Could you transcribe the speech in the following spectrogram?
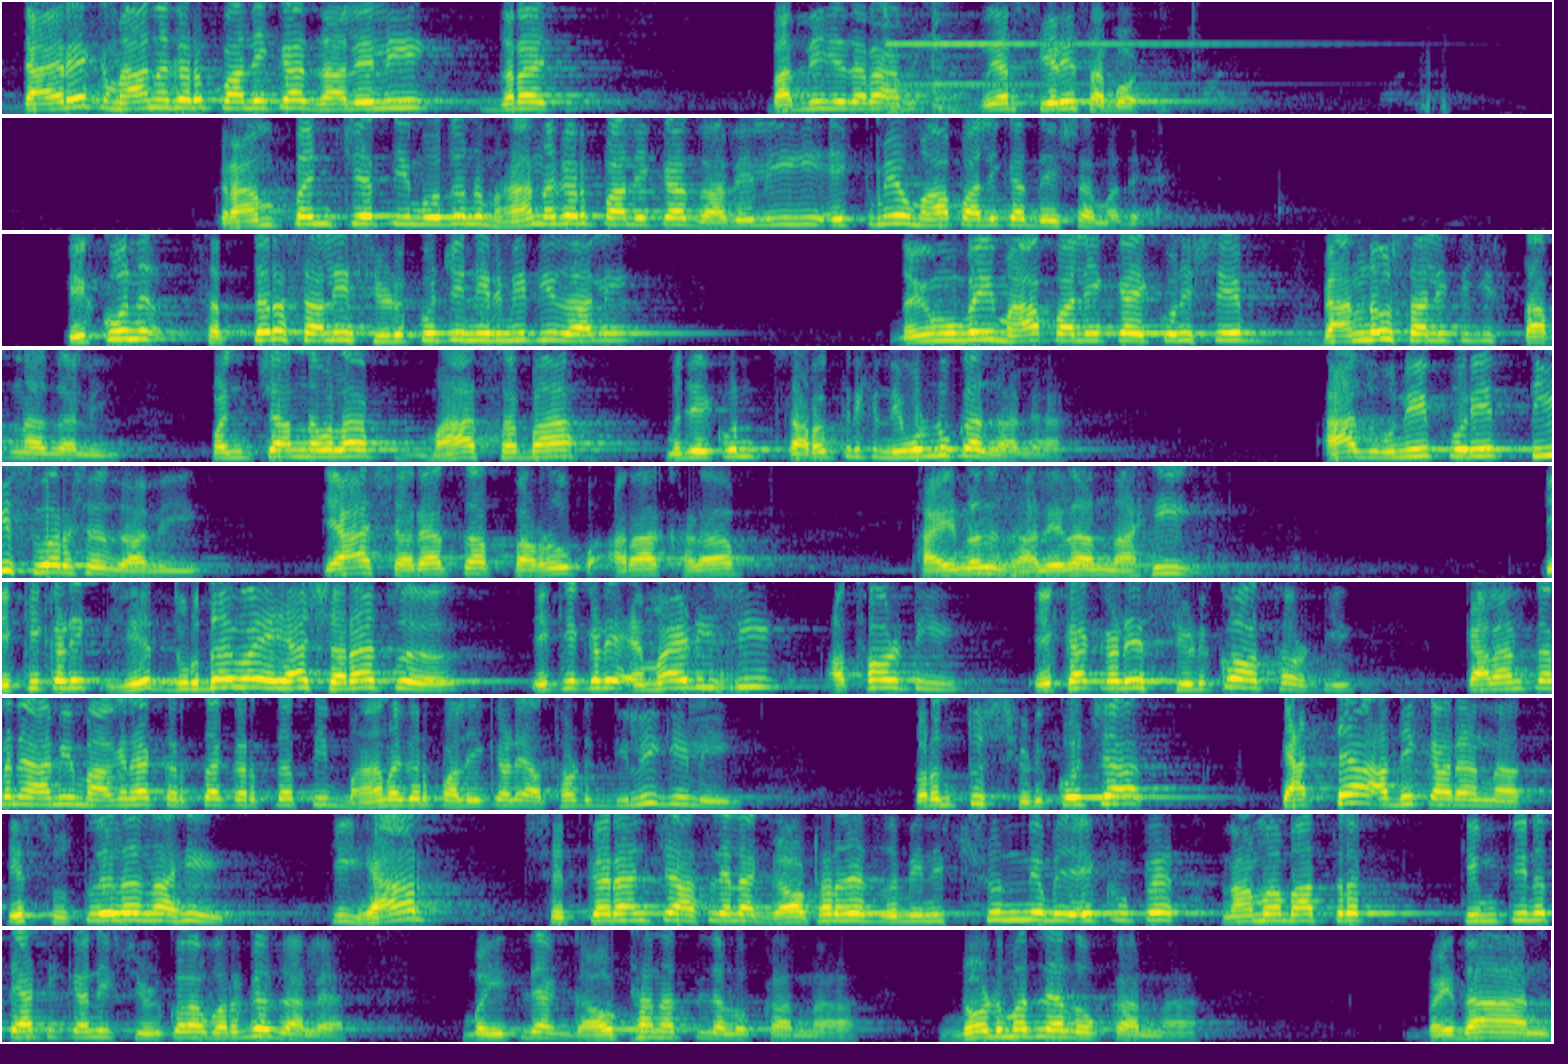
डायरेक्ट महानगरपालिका झालेली जरा बादलीची जरा we are serious about it ग्रामपंचायतीमधून महानगरपालिका झालेली ही एकमेव महापालिका देशामध्ये आहे. एकूण सत्तर साली सिडकोची निर्मिती झाली. नवी मुंबई महापालिका एकोणीसशे ब्याण्णव साली तिची स्थापना झाली. पंच्याण्णवला महासभा म्हणजे एकूण सार्वत्रिक निवडणुका झाल्या. आज उन्हीपुरी तीस वर्ष झाली त्या शहराचा प्रारूप आराखडा फायनल झालेला नाही. एकीकडे हे दुर्दैव आहे या शहराचं एकीकडे M I D C authority एकाकडे सिडको अथॉरिटी कालांतराने आम्ही मागण्या करता करता ती महानगरपालिकेकडे अथॉरिटी दिली गेली. परंतु सिडकोच्या त्या त्या अधिकाऱ्यांना हे सुचलेलं नाही की ह्या शेतकऱ्यांच्या असलेल्या गावठाणाच्या जमिनी शून्य म्हणजे एक रुपये नाममात्र किमतीनं त्या ठिकाणी शिडकोला वर्ग झाल्या. मग इथल्या गावठाणातल्या लोकांना नोडमधल्या लोकांना मैदान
